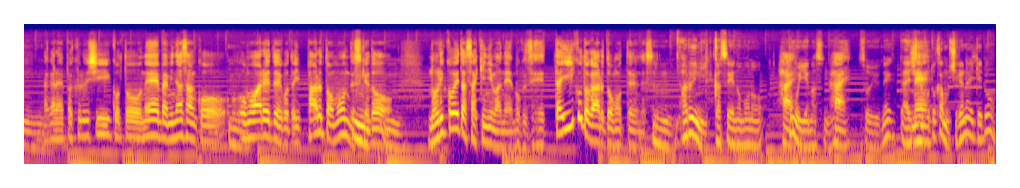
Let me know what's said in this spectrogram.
うん。だからやっぱ苦しいことをねやっぱ皆さんこううん。思われるということいっぱいあると思うんですけど、うん。うん。乗り越えた先にはね僕絶対いいことがあると思ってるんです。うん。ある意味一過性のものはい。とも言えますね。はい。そういうね大事なことかもしれないけど、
